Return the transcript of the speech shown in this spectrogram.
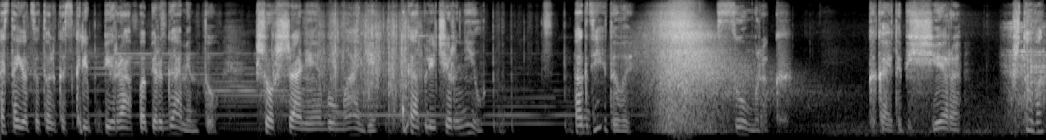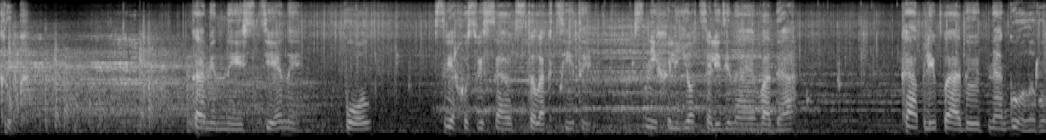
Остается только скрип пера по пергаменту, шуршание бумаги, капли чернил. А где это вы? Сумрак. Какая-то пещера. Что вокруг? Каменные стены, пол. Сверху свисают сталактиты. С них льется ледяная вода. Капли падают на голову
